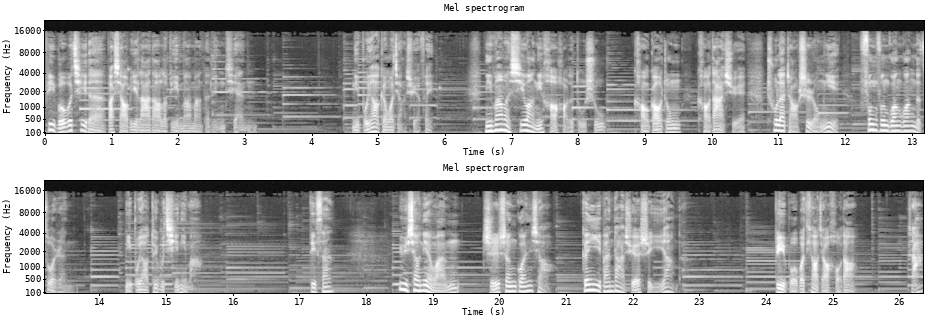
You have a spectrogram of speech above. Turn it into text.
毕伯伯气得把小毕拉到了毕妈妈的灵前。你不要跟我讲学费，你妈妈希望你好好的读书，考高中、考大学，出来找事容易，风风光光的做人。你不要对不起你妈。第三，预校念完，直升官校，跟一般大学是一样的。毕伯伯跳脚吼道：“啥？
